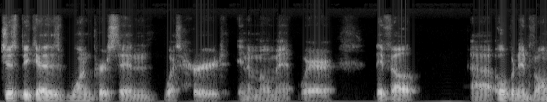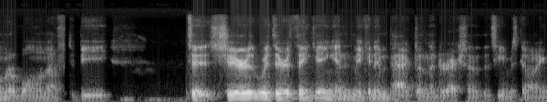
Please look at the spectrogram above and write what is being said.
just because one person was heard in a moment where they felt uh, open and vulnerable enough to be to share what they're thinking and make an impact on the direction that the team is going.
